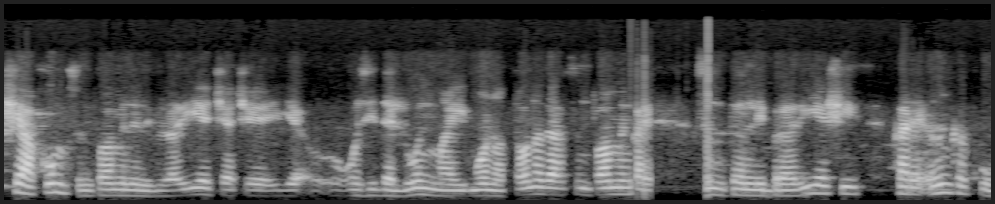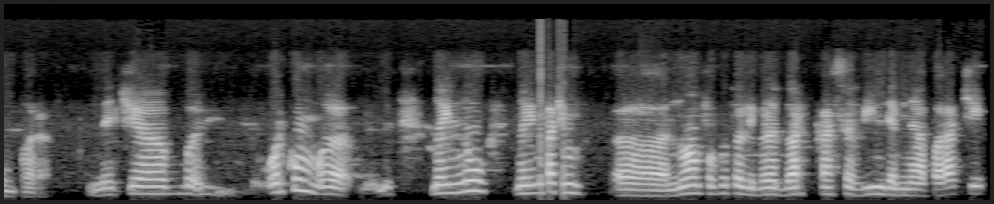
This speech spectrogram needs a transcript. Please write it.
Și acum sunt oameni în librărie, ceea ce e o zi de luni mai monotonă, dar sunt oameni care sunt în librărie și care încă cumpără. Deci, uh, oricum, uh, noi nu, noi nu facem, nu am făcut o librărie doar ca să vindem neapărat, ci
